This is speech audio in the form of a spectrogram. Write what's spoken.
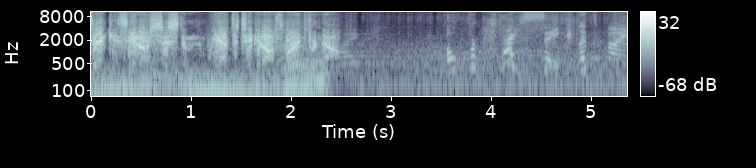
Sec is in our system. We have to take it offline for now. Oh, for Christ's sake! Let's find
